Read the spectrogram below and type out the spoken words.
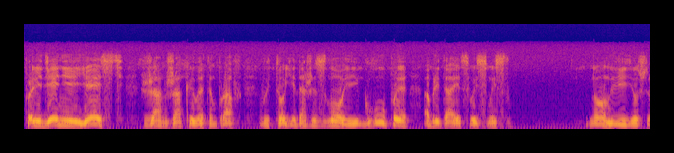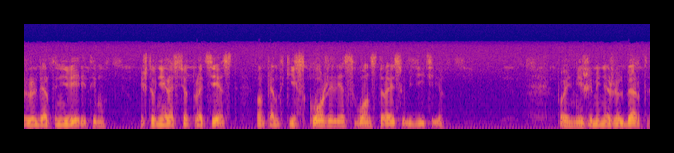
Проведение есть!» Жан-Жак и в этом прав. В итоге даже злое и глупое обретает свой смысл. Но он видел, что Жильберта не верит ему, и что в ней растет протест. Он прям-таки из кожи лез вон, стараясь убедить ее. «Пойми же меня, Жильберта,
